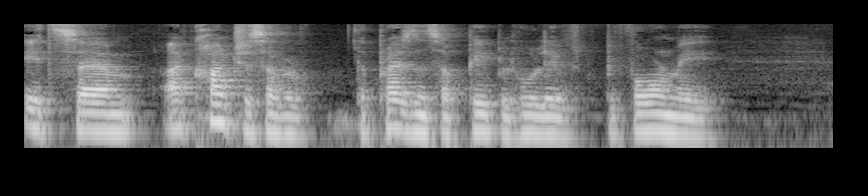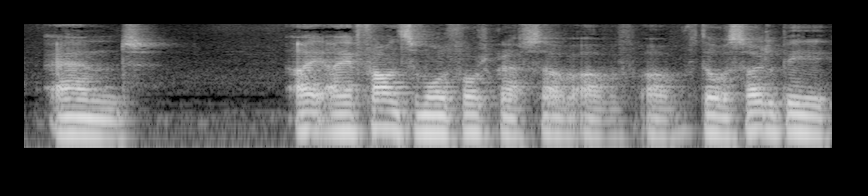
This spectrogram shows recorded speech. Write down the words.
it's um, I'm conscious of the presence of people who lived before me, and I I found some old photographs of, of, of those. So it'll be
